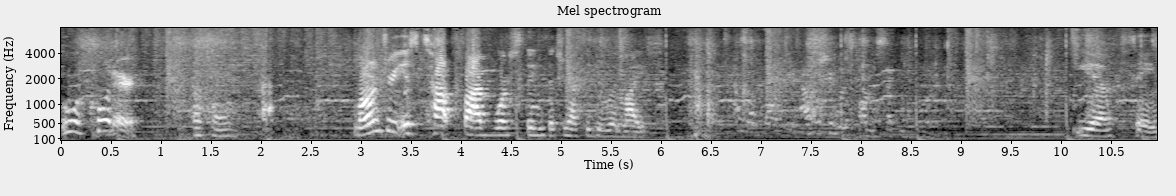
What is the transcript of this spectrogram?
Ooh, a quarter. Okay. Laundry is top five worst things that you have to do in life. I wish it was on the second floor. Yeah, same.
